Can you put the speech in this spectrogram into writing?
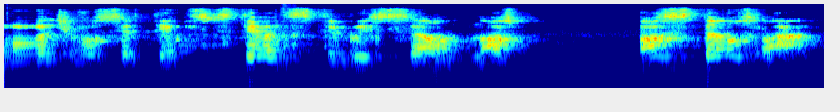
onde você tem um sistema de distribuição, nós, nós estamos lá.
